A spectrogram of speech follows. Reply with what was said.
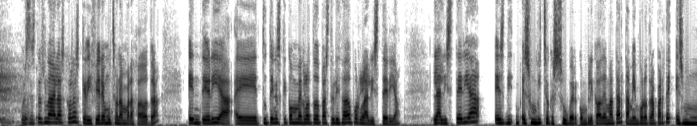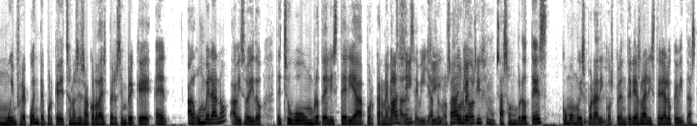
pues esto es una de las cosas que difiere mucho una embarazada de otra. En teoría, eh, tú tienes que comerlo todo pasteurizado por la listeria. La listeria es, es un bicho que es súper complicado de matar. También, por otra parte, es muy infrecuente, porque de hecho, no sé si os acordáis, pero siempre que... eh, algún verano habéis oído, de hecho hubo un brote de listeria por carne Ah, mechada en Sevilla sí, hace unos años. O sea, son brotes como muy esporádicos, pero en teoría es la listeria lo que evitas.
